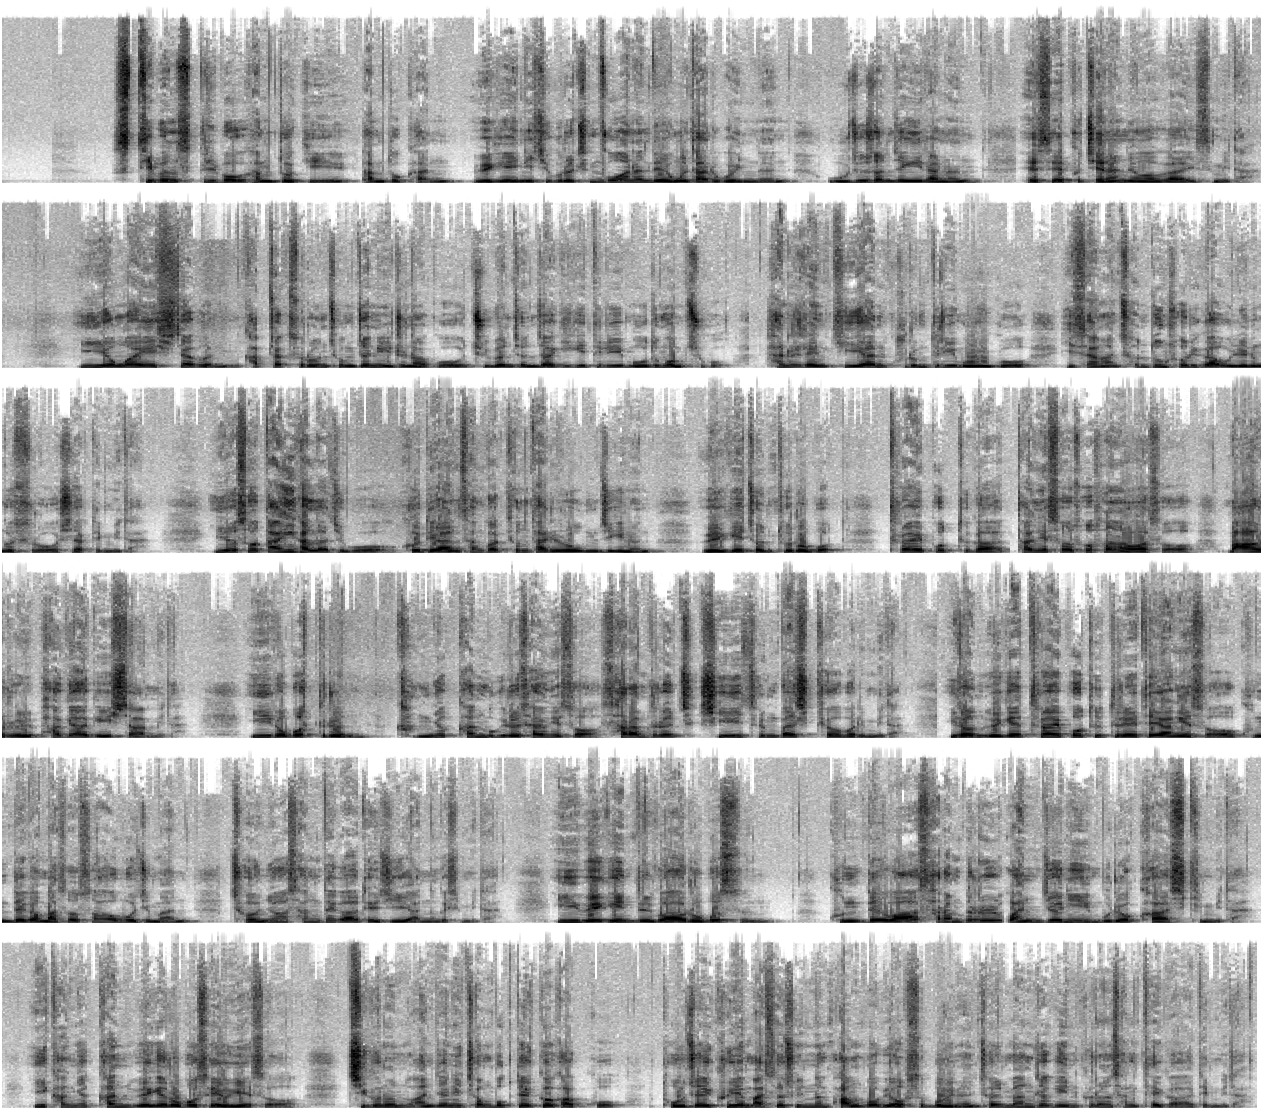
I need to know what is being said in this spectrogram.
스티븐 스필버그 감독이 감독한 외계인이 지구를 침공하는 내용을 다루고 있는 우주전쟁이라는 SF 재난 영화가 있습니다. 이 영화의 시작은 갑작스러운 정전이 일어나고 주변 전자기기들이 모두 멈추고 하늘엔 기이한 구름들이 모이고 이상한 천둥 소리가 울리는 것으로 시작됩니다. 이어서 땅이 갈라지고 거대한 삼각형 다리로 움직이는 외계 전투 로봇 트라이포트가 땅에서 솟아나와서 마을을 파괴하기 시작합니다. 이 로봇들은 강력한 무기를 사용해서 사람들을 즉시 증발시켜 버립니다. 이런 외계 트라이포트들에 대항해서 군대가 맞서 싸워보지만 전혀 상대가 되지 않는 것입니다. 이 외계인들과 로봇은 군대와 사람들을 완전히 무력화시킵니다. 이 강력한 외계 로봇에 의해서 지구는 완전히 정복될 것 같고 도저히 그에 맞설 수 있는 방법이 없어 보이는 절망적인 그런 상태가 됩니다.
